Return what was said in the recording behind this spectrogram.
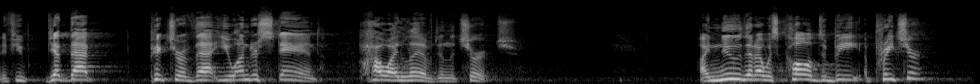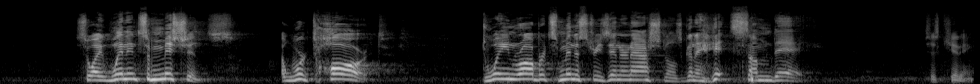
If you get that picture of that, you understand how I lived in the church. I knew that I was called to be a preacher, so I went into missions. I worked hard. Dwayne Roberts Ministries International is going to hit someday. Just kidding.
